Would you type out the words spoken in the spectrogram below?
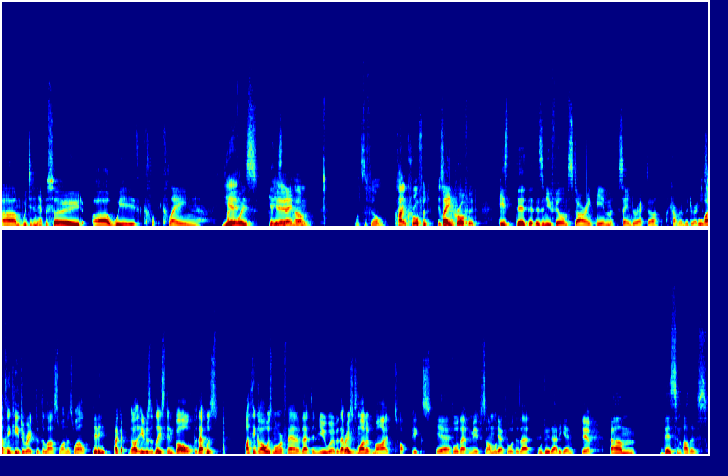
Um, we did an episode uh, with Cl- Clayne. I Yeah. always get his Yeah, name wrong. um, What's the film? Clayne Crawford. Is Clayne it? Crawford. He's there, there- there's a new film starring him, same director. I can't remember the director. Well, I think he directed the last one as well. did he? Okay. Uh, he was at least involved, but that was. I think I was more a fan of that than you were, but that was one of my top picks Yeah, for that MIFF. So I'm looking Yeah. forward to that. we'll do that again. Yeah, Um, there's some others.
